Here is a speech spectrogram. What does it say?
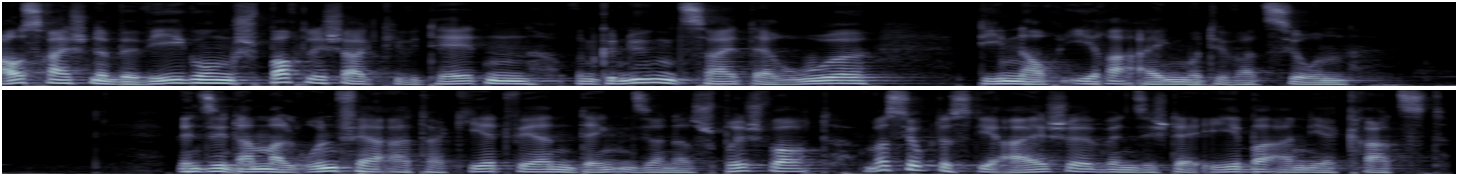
Ausreichende Bewegung, sportliche Aktivitäten und genügend Zeit der Ruhe dienen auch Ihrer Eigenmotivation. Wenn Sie dann mal unfair attackiert werden, denken Sie an das Sprichwort, was juckt es die Eiche, wenn sich der Eber an ihr kratzt?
